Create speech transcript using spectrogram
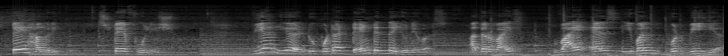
Stay hungry, stay foolish. We are here to put a dent in the universe. Otherwise, why else even would be here?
